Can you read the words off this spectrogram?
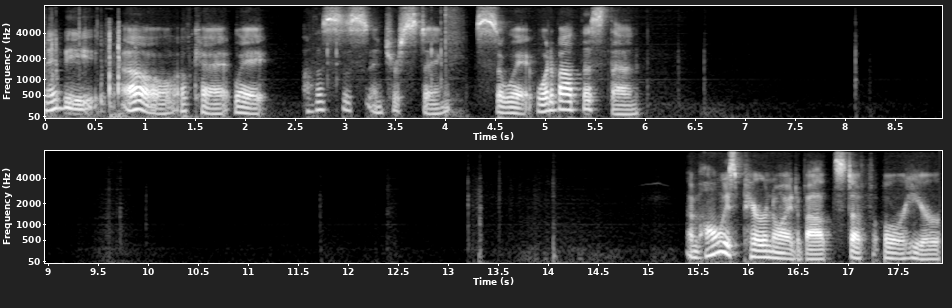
Maybe... Oh, okay. Wait. Oh, this is interesting. So wait, what about this then? I'm always paranoid about stuff over here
